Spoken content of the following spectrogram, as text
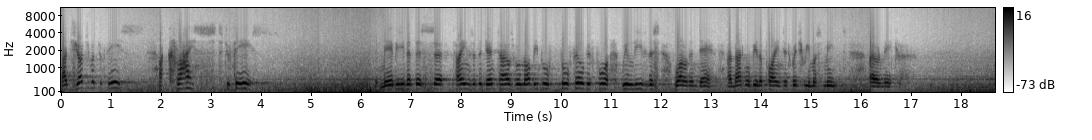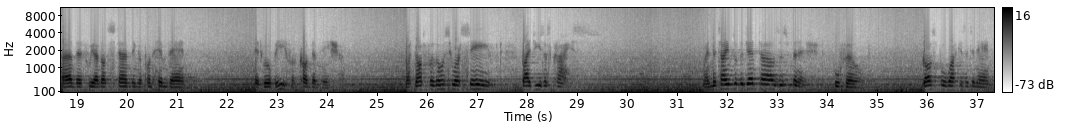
a judgment to face, a Christ to face. It may be that this uh, times of the Gentiles will not be fulfilled before we leave this world in death, and that will be the point at which we must meet our Maker. And if we are not standing upon Him then, it will be for condemnation, but not for those who are saved by Jesus Christ. When the times of the Gentiles is finished, fulfilled, gospel work is at an end.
